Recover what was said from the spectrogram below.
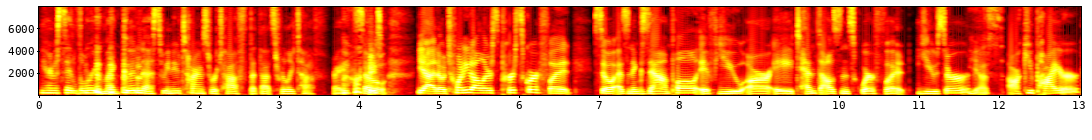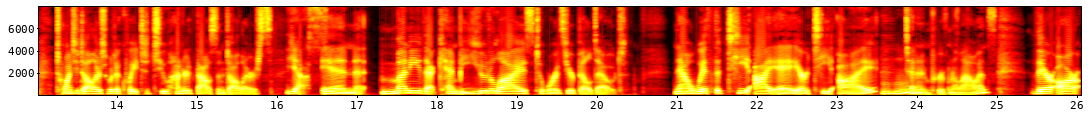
You're going to say, Lori, my goodness, we knew times were tough, but that's really tough, right? right. So, yeah, no, twenty dollars per square foot. So, as an example, if you are a ten thousand square foot user, yes, occupier, twenty dollars would equate to two hundred thousand dollars. Yes, in money that can be utilized towards your build out. Now, with the TIA or TI, mm-hmm. tenant improvement allowance there are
